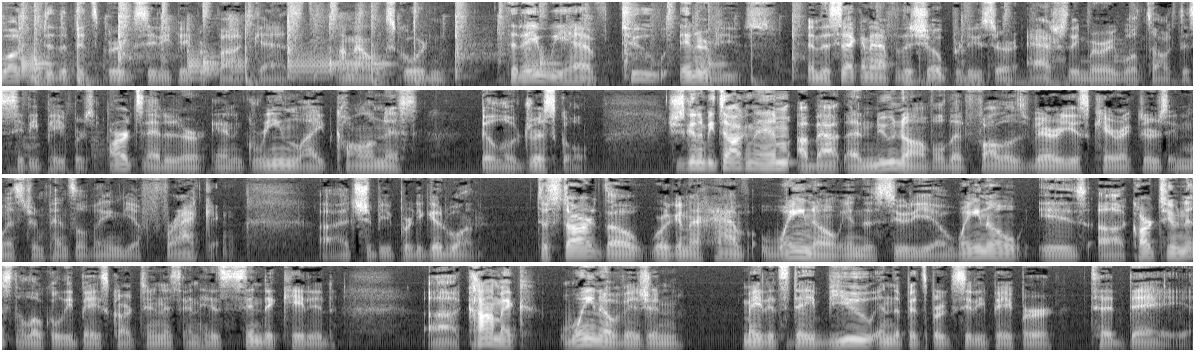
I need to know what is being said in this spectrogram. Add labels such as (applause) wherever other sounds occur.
Welcome to the Pittsburgh City Paper Podcast. I'm Alex Gordon. Today we have two interviews. In the second half of the show, producer Ashley Murray will talk to City Paper's arts editor and Greenlight columnist Bill O'Driscoll. She's going to be talking to him about a new novel that follows various characters in western Pennsylvania fracking. Uh, it should be a pretty good one. To start, though, we're going to have Wayno in the studio. Wayno is a cartoonist, a locally based cartoonist, and his syndicated uh, comic, Wayno Vision, made its debut in the Pittsburgh City paper today.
